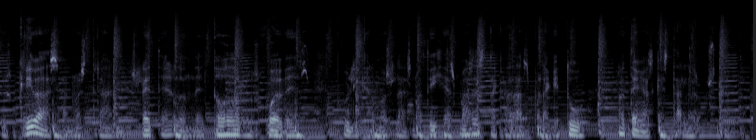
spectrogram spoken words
suscribas a nuestra newsletter donde todos los jueves publicamos las noticias más destacadas para que tú no tengas que estarlas buscando.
